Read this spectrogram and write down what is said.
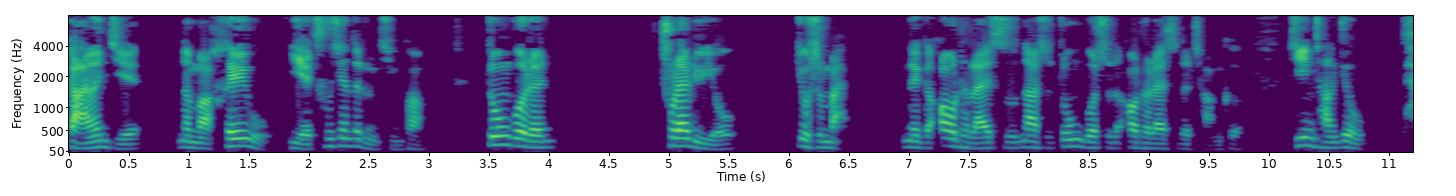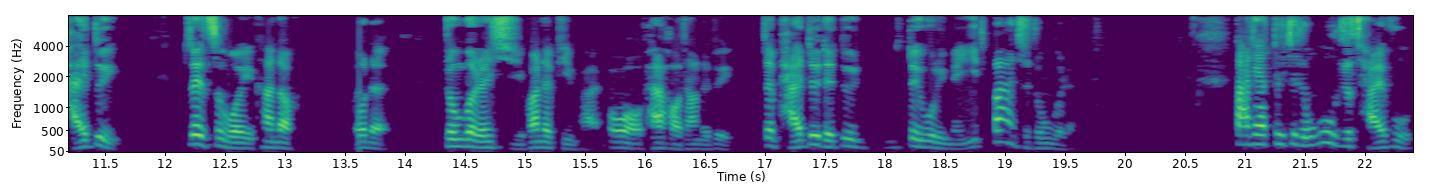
感恩节，那么黑五也出现这种情况。中国人出来旅游就是买那个奥特莱斯，那是中国式的奥特莱斯的常客，经常就排队。这次我也看到多的中国人喜欢的品牌，哦，排好长的队。在排队的队队伍里面，一半是中国人。大家对这种物质财富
